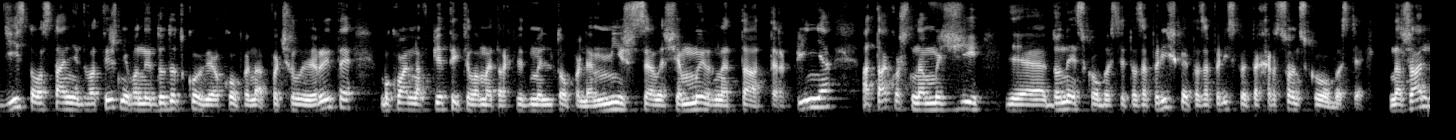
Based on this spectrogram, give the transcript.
дійсно останні два тижні вони додаткові окопи на- почали рити буквально в п'яти кілометрах від Мелітополя між селищем Мирне та Терпіння, а також на межі е, Донецької області та Запорізької та Запорізької та Херсонської області. На жаль,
